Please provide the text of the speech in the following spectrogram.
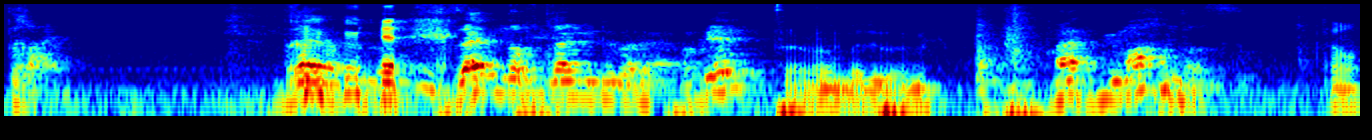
drei. Drei auf Null. Seiten auf drei mit Übergang, okay? Tamam bay bay. Marc, wir machen das. Tamam.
